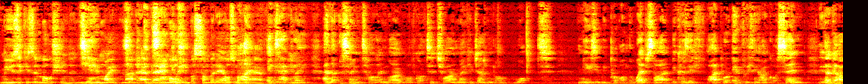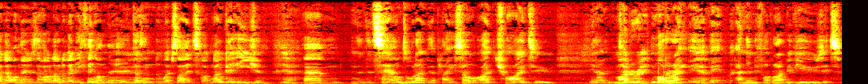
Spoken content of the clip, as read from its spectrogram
music is emotion, and Yeah. you might not have that emotion, but somebody else might, Might, have. exactly. you know? And at the same time, I've got to try and make a judgment on what music we put on the website because if I put everything I got sent, they'll go, Yeah. "Oh, go on there. There's a whole load of anything on there. It Yeah. doesn't. The website's got no cohesion. Yeah. Um, it sounds all over the place. So I try to, you know, Moderate. moderate it Yeah. a bit. And then if I write reviews, it's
